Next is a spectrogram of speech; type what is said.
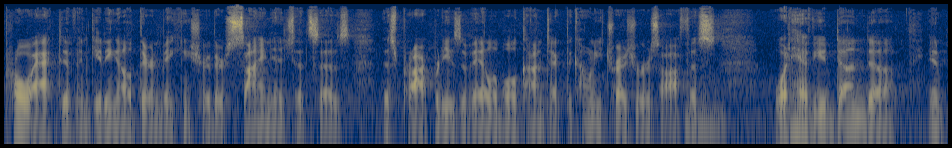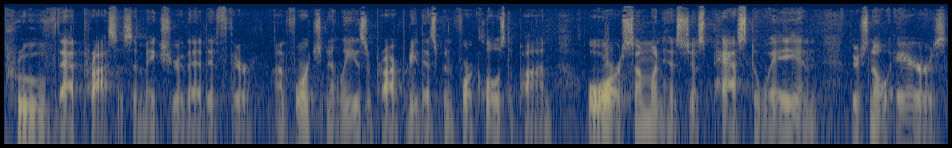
proactive in getting out there and making sure there's signage that says this property is available, contact the county treasurer's office. What have you done to improve that process and make sure that if there unfortunately is a property that's been foreclosed upon or someone has just passed away and there's no heirs,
